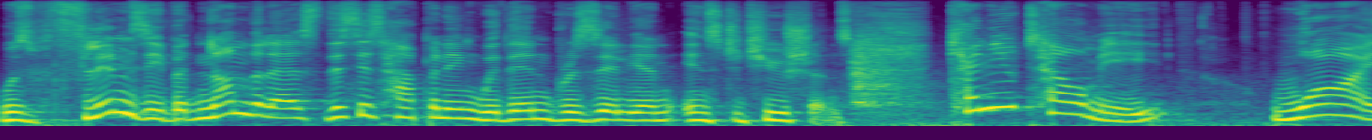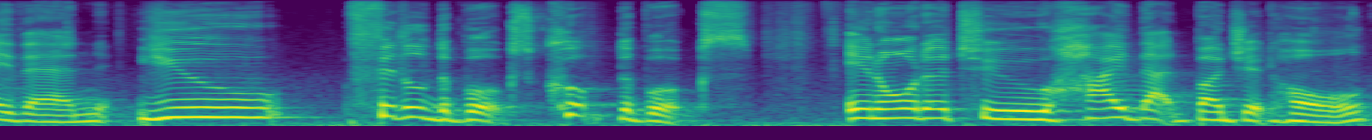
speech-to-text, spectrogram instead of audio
was flimsy, but nonetheless, this is happening within Brazilian institutions. Can you tell me why then you fiddled the books, cooked the books, in order to hide that budget hole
